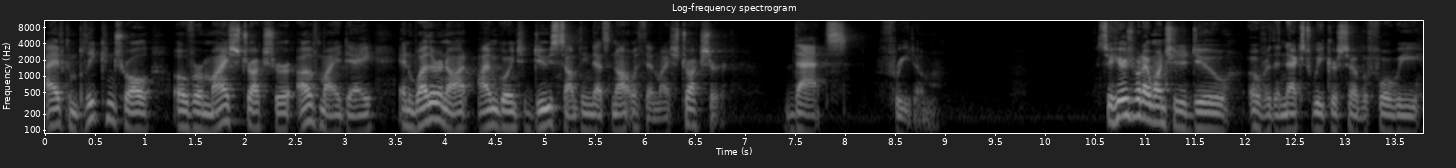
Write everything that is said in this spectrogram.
I have complete control over my structure of my day and whether or not I'm going to do something that's not within my structure. That's freedom. So here's what I want you to do over the next week or so before we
